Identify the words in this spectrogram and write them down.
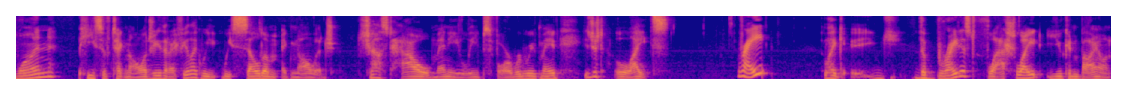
One piece of technology that I feel like we we seldom acknowledge just how many leaps forward we've made is just lights. Right? like the brightest flashlight you can buy on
